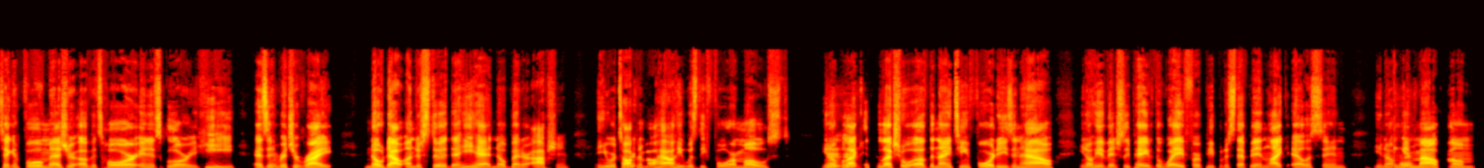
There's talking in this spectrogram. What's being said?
taking full measure of its horror and its glory, he, as in Richard Wright, no doubt understood that he had no better option." And you were talking about how he was the foremost, you know, mm-hmm. black intellectual of the 1940s, and how you know he eventually paved the way for people to step in like Ellison, you know, and Malcolm,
